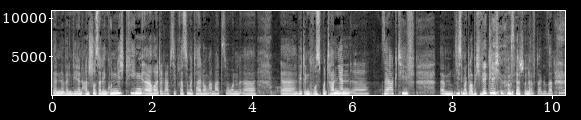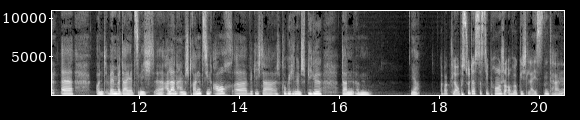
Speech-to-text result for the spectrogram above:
Denn wenn wir den Anschluss an den Kunden nicht kriegen, äh, heute gab es die Pressemitteilung, Amazon äh, äh, wird in Großbritannien äh, sehr aktiv. Ähm, diesmal glaube ich wirklich, haben Sie ja schon öfter gesagt. Äh, und wenn wir da jetzt nicht äh, alle an einem Strang ziehen, auch äh, wirklich da gucke ich in den Spiegel, dann ähm, ja. Aber glaubst du, dass das die Branche auch wirklich leisten kann?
